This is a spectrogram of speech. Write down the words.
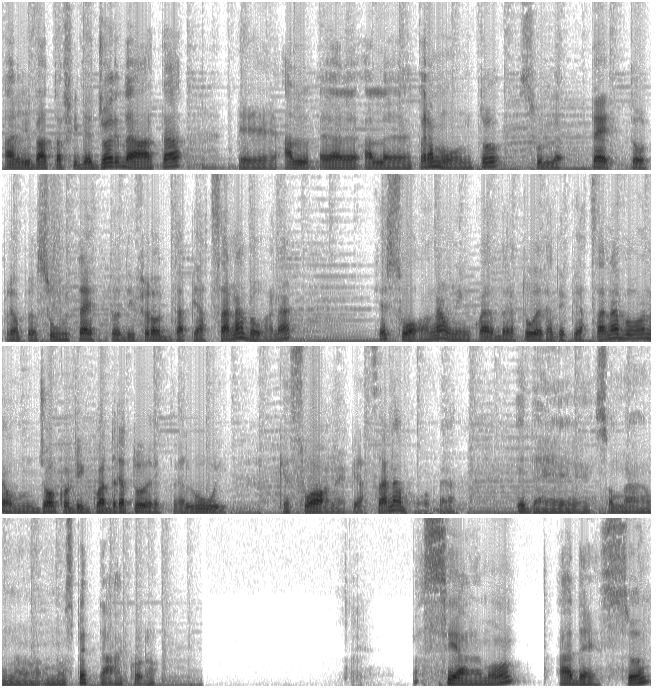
arrivato a fine giornata eh, al, eh, al tramonto sul tetto, proprio su un tetto di fronte a Piazza Navona che suona un'inquadratura di Piazza Navona, un gioco di inquadrature tra lui che suona e Piazza Navona ed è insomma uno, uno spettacolo. Passiamo adesso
